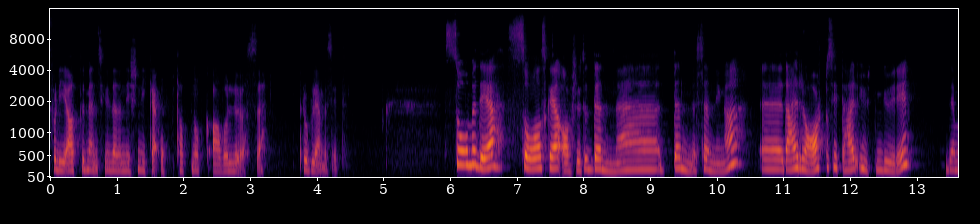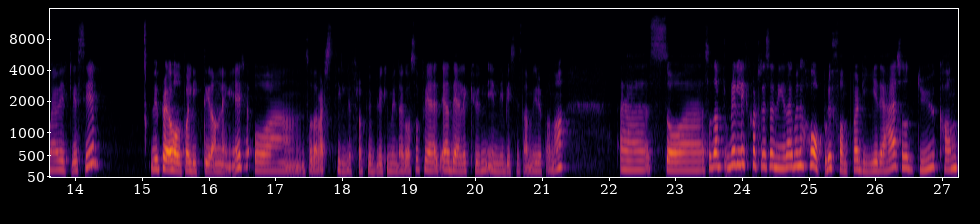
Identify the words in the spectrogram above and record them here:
fordi at menneskene i denne nisjen ikke er opptatt nok av å løse problemet sitt. Så med det så skal jeg avslutte denne, denne sendinga. Eh, det er rart å sitte her uten Guri. Det må jeg virkelig si. Vi prøver å holde på litt lenger, og, så det har vært stille fra publikum i dag også. For jeg, jeg deler kun inne i businessdamegruppa nå. Eh, så, så det blir litt kortere sending i dag, men jeg håper du fant verdi i det her. Så at du kan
